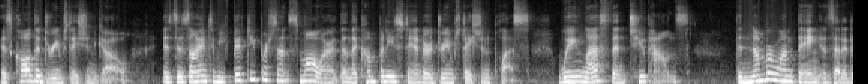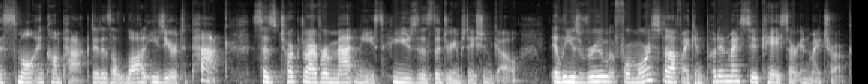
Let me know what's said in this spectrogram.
is called the DreamStation Go. It's designed to be 50% smaller than the company's standard DreamStation Plus, weighing less than 2 pounds. The number one thing is that it is small and compact. It is a lot easier to pack, says truck driver Matt Neese, who uses the DreamStation Go. It leaves room for more stuff I can put in my suitcase or in my truck.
